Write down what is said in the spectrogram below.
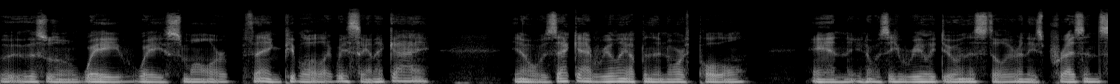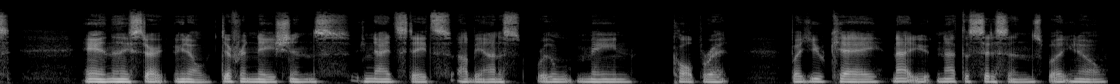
uh, this was a way, way smaller thing. People are like, wait a second, that guy, you know, was that guy really up in the North Pole? And, you know, was he really doing this? Still in these presents? And then they start, you know, different nations. United States, I'll be honest, were the main culprit, but UK, not not the citizens, but you know,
